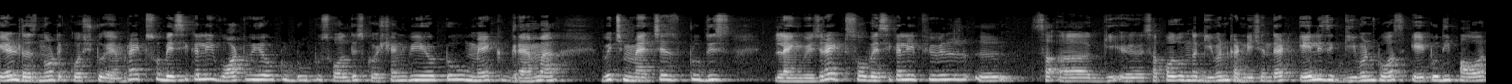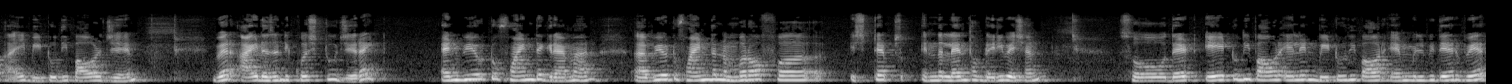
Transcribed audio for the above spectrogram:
l does not equals to m right? So basically what we have to do to solve this question we have to make grammar which matches to this language right? So basically if you will uh, uh, uh, suppose on the given condition that l is given to us a to the power i b to the power j where i doesn't equals to j right? And we have to find the grammar uh, we have to find the number of uh, steps in the length of derivation. So that a to the power l and b to the power m will be there where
